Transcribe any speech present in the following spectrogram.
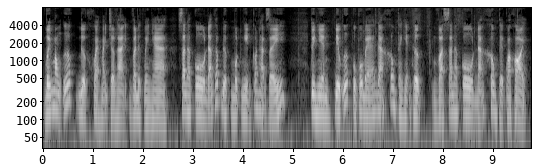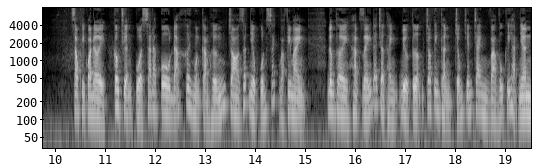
Với mong ước được khỏe mạnh trở lại và được về nhà, Sadako đã gấp được 1.000 con hạt giấy. Tuy nhiên, điều ước của cô bé đã không thành hiện thực và Sadako đã không thể qua khỏi. Sau khi qua đời, câu chuyện của Sadako đã khơi nguồn cảm hứng cho rất nhiều cuốn sách và phim ảnh. Đồng thời, hạc giấy đã trở thành biểu tượng cho tinh thần chống chiến tranh và vũ khí hạt nhân,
